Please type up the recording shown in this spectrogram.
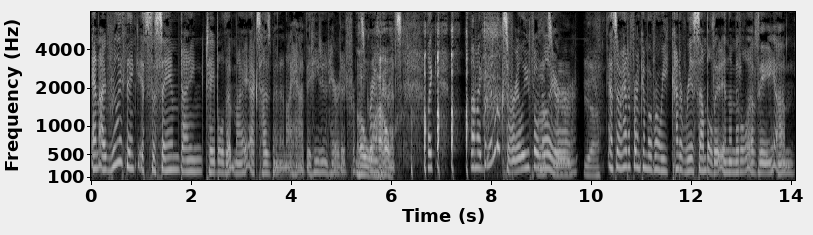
And I really think it's the same dining table that my ex-husband and I had that he'd inherited from his Oh, wow. grandparents. like, I'm like, it looks really familiar. Yeah. And so I had a friend come over and we kind of reassembled it in the middle of the um,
